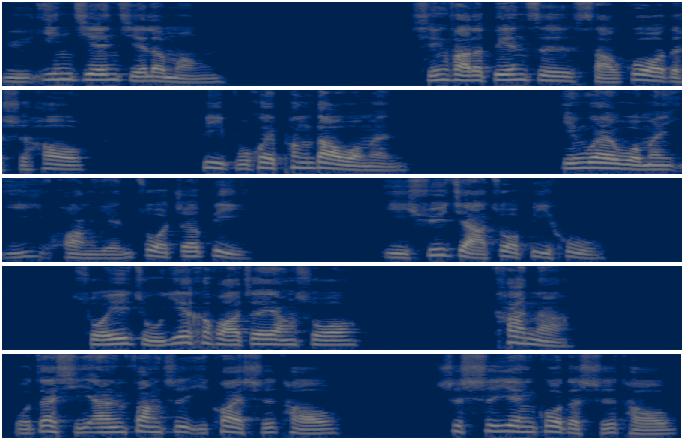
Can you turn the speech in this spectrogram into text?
与阴间结了盟。刑罚的鞭子扫过的时候，必不会碰到我们。”因为我们以谎言做遮蔽，以虚假做庇护，所以主耶和华这样说：看哪，我在西安放置一块石头，是试验过的石头，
